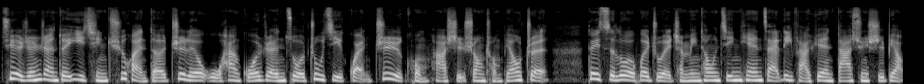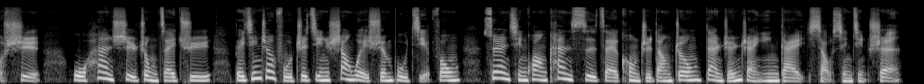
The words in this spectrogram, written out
却仍然对疫情趋缓的滞留武汉国人做驻记管制，恐怕是双重标准。对此，陆委会主委陈明通今天在立法院答询时表示，武汉市重灾区，北京政府至今尚未宣布解封。虽然情况看似在控制当中，但仍然应该小心谨慎。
